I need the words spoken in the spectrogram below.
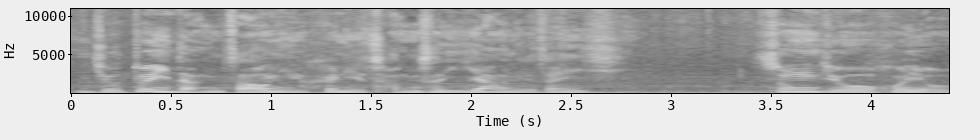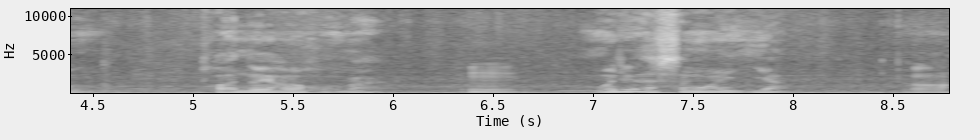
你就对等找你和你层次一样的在一起，终究会有团队和伙伴。嗯。我觉得生活一样，啊。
